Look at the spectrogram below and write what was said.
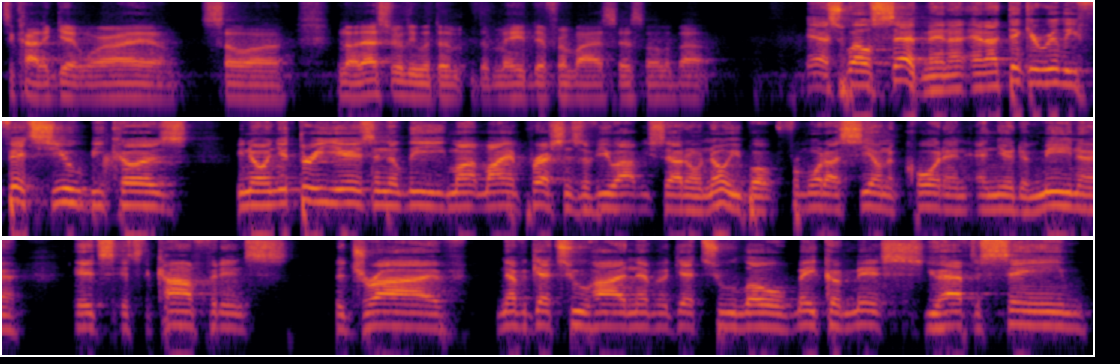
to kind of get where I am. So, uh, you know, that's really what the, the made different mindset's all about. Yes, well said, man. And I think it really fits you because, you know, in your three years in the league, my, my impressions of you, obviously I don't know you, but from what I see on the court and, and your demeanor, it's it's the confidence, the drive, never get too high, never get too low, make or miss. You have the same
